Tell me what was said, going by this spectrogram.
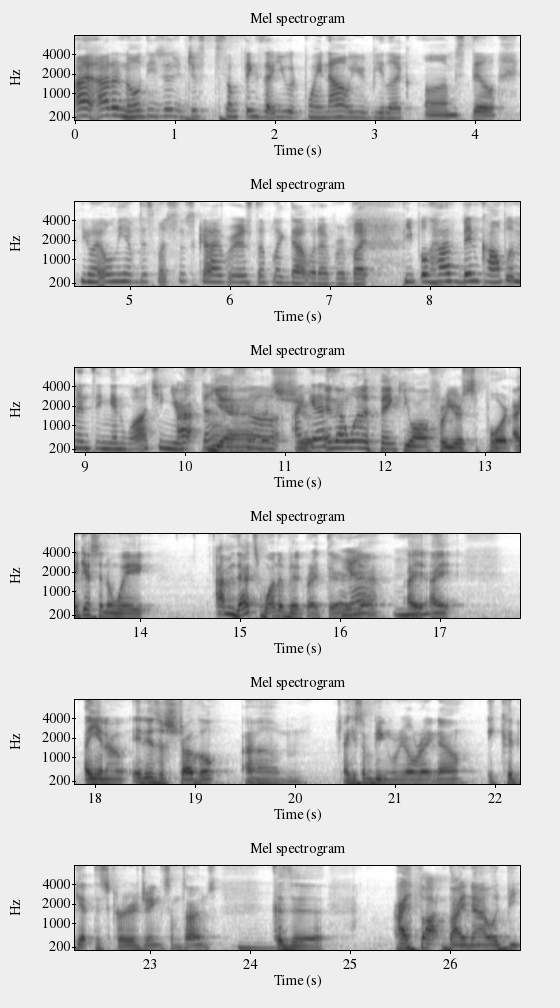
I, I don't know. These are just some things that you would point out. You'd be like, oh, I'm still, you know, I only have this much subscribers, stuff like that, whatever. But people have been complimenting and watching your Uh, stuff. yeah, so that's true. I guess. and I want to thank you all for your support. I guess in a way, I mean that's one of it right there. Yeah. Yeah, I, I, I, you know, it is a struggle. Um, I guess I'm being real right now. It could get discouraging sometimes Mm. because uh, I thought by now it'd be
